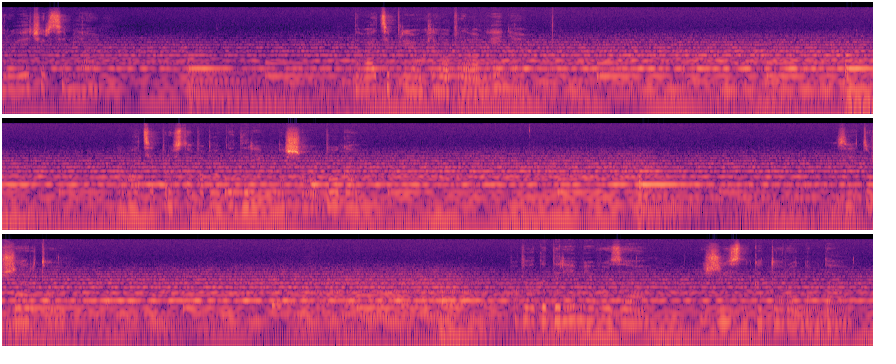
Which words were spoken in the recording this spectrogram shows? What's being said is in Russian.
Добрый вечер, семья. Давайте примем хлебопреломление. Давайте просто поблагодарим нашего Бога за эту жертву. Поблагодарим Его за жизнь, которую Он нам дал.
